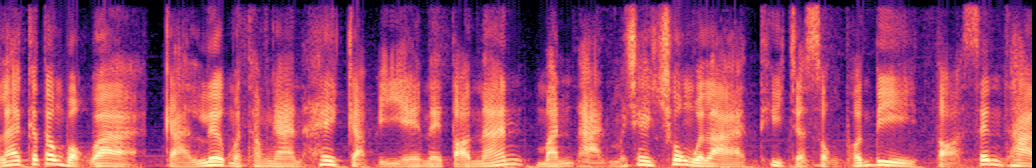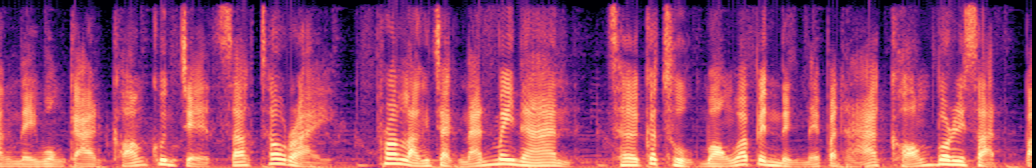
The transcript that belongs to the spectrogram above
และก็ต้องบอกว่าการเลือกมาทำงานให้กับ EA ในตอนนั้น มันอาจไม่ใช่ช่วงเวลาที่จะส่งผลดีต่อเส้นทางในวงการของคุณเจตสักเท่าไหร่ ราะหลังจากนั้นไม่นาน เธอก็ถูกมองว่าเป็นหนึ่งในปัญหาของบริษัทไป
